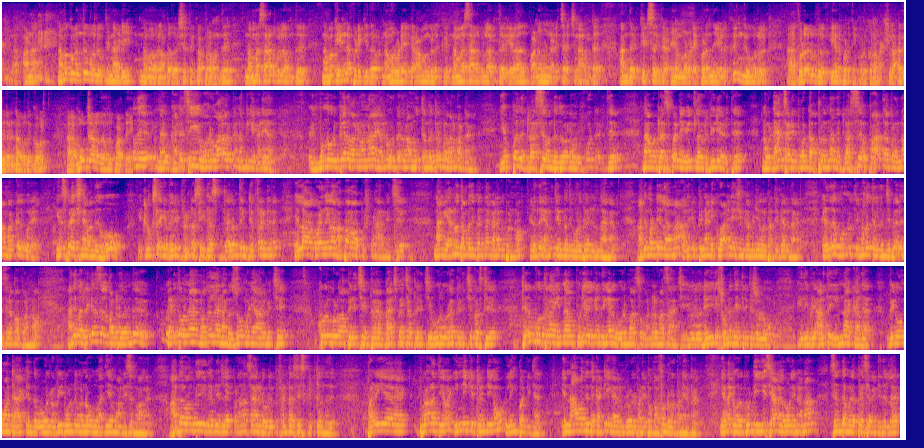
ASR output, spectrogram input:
ஆனால் நமக்கு வந்து ஒரு பின்னாடி நம்ம ஒரு ஐம்பது வருஷத்துக்கு அப்புறம் வந்து நம்ம சார்பில் வந்து நமக்கு என்ன பிடிக்குதோ நம்மளுடைய கிராமங்களுக்கு நம்ம சார்பில் வந்து ஏதாவது பண்ணணும்னு நினச்சாச்சுன்னா வந்து அந்த கிட்ஸுக்கு நம்மளுடைய குழந்தைகளுக்கு இங்கே ஒரு தொடர்பு ஏற்படுத்தி கொடுக்கணும் ஆக்சுவலாக அது ரெண்டாவது கோல் மூன்றாவது வந்து பார்த்தீங்க வந்து கடைசி ஒரு வாரம் வரைக்கும் நம்பிக்கை கிடையாது. முந்நூறு பேர் வரணும்னா இரநூறு பேர் வரணும் நூற்றம்பது பேர் மேலே வரமாட்டாங்க. எப்போ இந்த ட்ரெஸ்ஸு வந்ததோ நான் ஒரு ஃபோட்டோ எடுத்து நான் ஒரு ட்ரெஸ் பண்ணி வீட்டில் ஒரு வீடியோ எடுத்து நம்ம டான்ஸ் ஆடி போட்ட அப்புறம் தான் அந்த ட்ரெஸ்ஸை பார்த்த அப்புறம் தான் மக்களுக்கு ஒரு இன்ஸ்பிரேஷனே வந்தது. ஓ it looks like a very fantastic dress something டிஃப்ரெண்ட்டுன்னு எல்லா குழந்தைங்களும் அவங்க அப்பா அம்மாவை புஷ் பண்ண ஆரம்பிச்சு. நாங்கள் இரநூத்தம்பது பேர் தான் கணக்கு பண்ணோம். எழுத இரநூத்தி எண்பத்தி மூணு பேர் இருந்தாங்க. அது மட்டும் இல்லாமல் அதுக்கு பின்னாடி குவாடினேஷன் கமிட்டின்னு ஒரு பத்து பேர் இருந்தாங்க. கிட்டத்தட்ட முந்நூற்றி முந்நூற்றி பேர் சிறப்பாக பண்ணோம். அதே மாதிரி ரிகர்சல் பண்ணுறது வந்து எடுத்தோடனே முதல்ல நாங்கள் ஜூம் வழியாக ஆரம்பித்து குழு குழுவாக பிரித்து பேட்ச் பேட்சாக பிரித்து ஊர் ஊராக பிரித்து ஃபஸ்ட்டு தெருக்கூத்துலாம் என்னான்னு புரிய வைக்கிறதுக்கே எனக்கு ஒரு மாதம் ஒன்றரை மாதம் ஆச்சு. இவர் டெய்லி சொன்னதே திருப்பி சொல்லுவோம். இது இப்படி அடுத்து என்ன கதை? வி டோன்ட் வாண்ட் ஆக்ட் இந்த வேர்ல்டு வி டோன்ட் நோ அதிகமானிசன்வாங்க அதை வந்து இது எப்படி ரிலேட் பண்ணால் சாரோட ஒரு ஃபென்டாஸ்டிக் ஸ்கிரிப்ட் இருந்தது. பழைய புராணத்தையும் இன்னைக்கு ட்ரெண்டையும் லிங்க் பண்ணிட்டார். என் நான் வந்து இந்த கட்டியக்காரன் ரோல் பண்ணியிருப்பேன் பஃபன் ரோல் பண்ணியிருப்பேன் எனக்கு ஒரு குட்டி ஈஸியான ரோல் என்னென்னா செந்தமிழில் பேச வேண்டியதில்லை.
